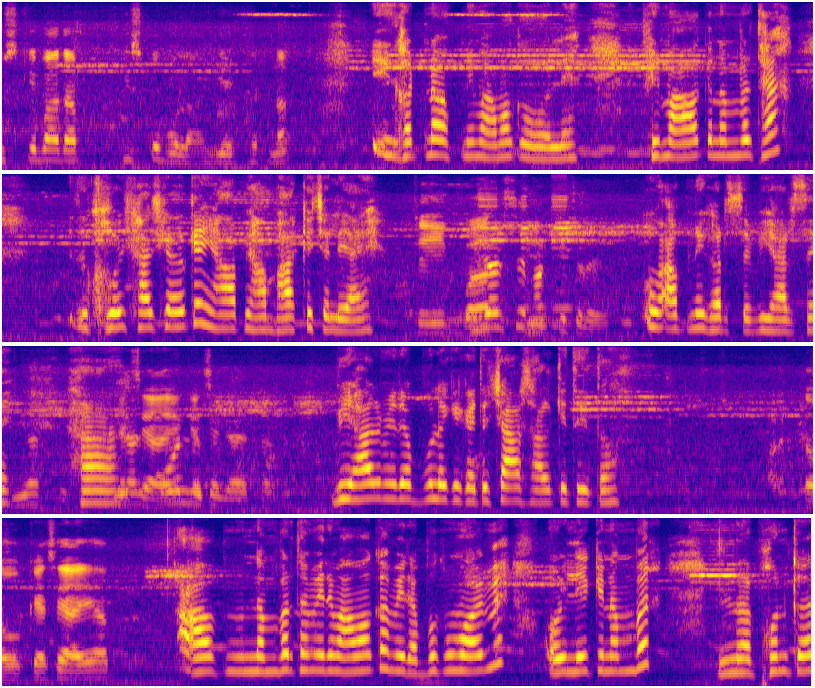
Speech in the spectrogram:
उसके बाद आप किसको बोला ये घटना? ये घटना अपने मामा को बोले। फिर मामा का नंबर था खोज खाज करके यहाँ पे हम भाग के चले आए। अच्छा एक इधर बात से भाग के चले? वो अपने घर से बिहार से। बिहार से? हाँ। बिहार कैसे कौन लेके गया था? बिहार मेरे अबू लेके गए थे चार साल के थे तो। तो कैसे आए आप? आप नंबर था मेरे मामा का मेरे अबू के मोबाइल में और लेके नंबर फ़ोन कर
